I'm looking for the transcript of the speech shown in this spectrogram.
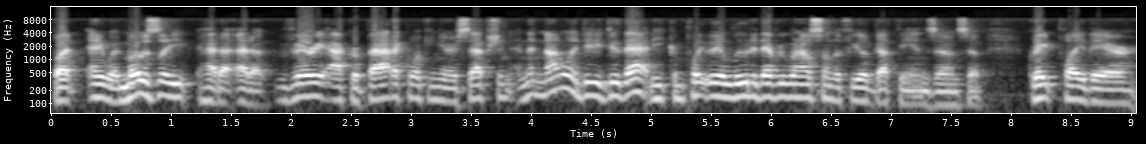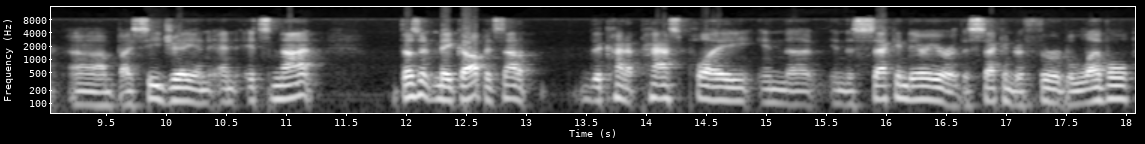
But anyway, Mosley had a, had a very acrobatic looking interception. And then not only did he do that, he completely eluded everyone else on the field, got the end zone. So great play there uh, by CJ. And, and it's not, doesn't make up, it's not a, the kind of pass play in the, in the secondary or the second or third level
